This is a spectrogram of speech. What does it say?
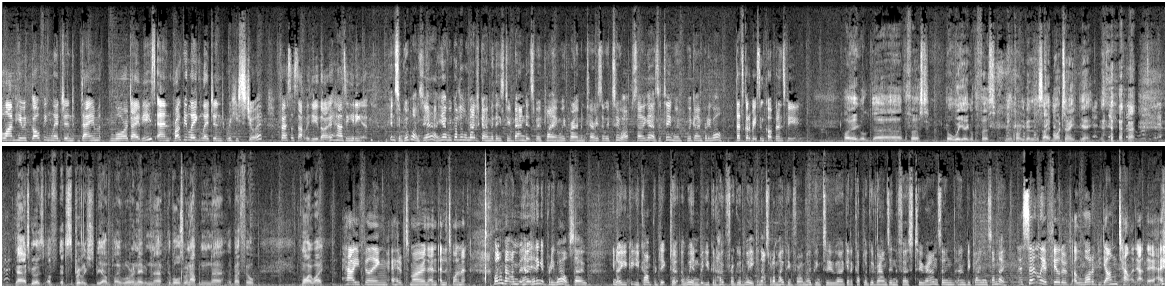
Well, I'm here with golfing legend Dame Laura Davies and rugby league legend Ricky Stuart. First, I'll start with you though. How's he hitting it? Hitting some good ones, yeah. Yeah, we've got a little match going with these two bandits we're playing with, Graham and Terry, so we're two up. So, yeah, as a team, we're, we're going pretty well. That's got to be some confidence for you. I eagled uh, the first. Well, we eagled the first. It's probably better to say it. My team, yeah. no, it's good. It's, it's a privilege to be able to play with Laura, and even uh, the balls went up and uh, they both fell my way. How are you feeling ahead of tomorrow and, and, and the tournament? Well, I'm, I'm hitting it pretty well, so you know, you, you can't predict a, a, win, but you can hope for a good week, and that's what I'm hoping for. I'm hoping to uh, get a couple of good rounds in the first two rounds and, and be playing on Sunday. There's certainly a field of a lot of young talent out there. Hey,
